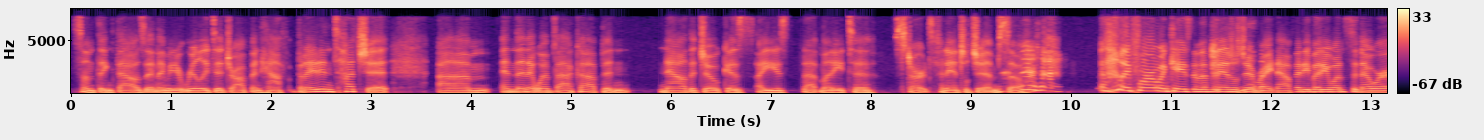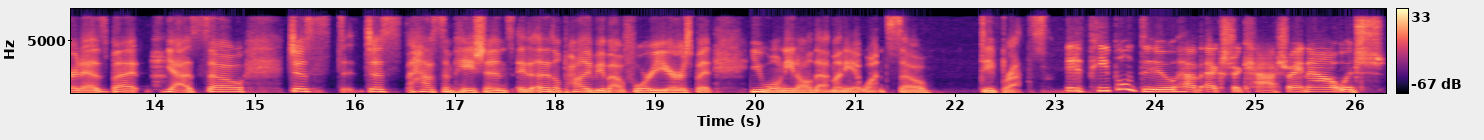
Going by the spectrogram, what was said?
something thousand. I mean it really did drop in half but i didn't touch it. Um, and then it went back up. And now the joke is i used that money to start financial gym. So my 401k is in the financial gym right now if anybody wants to know where it is. But yeah so just just have some patience. It, it'll probably be about four years but you won't need all that money at once. So deep breaths. If people do have extra cash right now which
